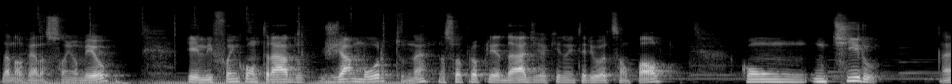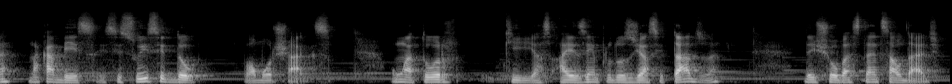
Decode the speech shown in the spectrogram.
da novela Sonho Meu, ele foi encontrado já morto né, na sua propriedade aqui no interior de São Paulo, com um tiro né, na cabeça e se suicidou, Valmor Chagas. Um ator que, a exemplo dos já citados, né, deixou bastante saudade.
